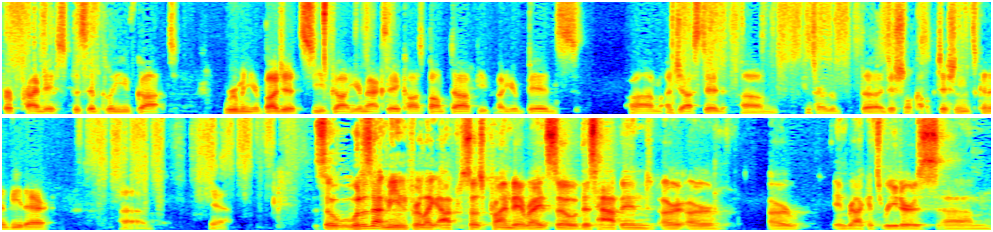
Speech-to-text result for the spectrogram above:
for Prime Day specifically, you've got room in your budgets, you've got your max ACoS bumped up, you've got your bids um, adjusted um, in terms of the additional competition that's going to be there. Um, yeah. So what does that mean for like after? So it's Prime Day, right? So this happened. Our our our in brackets readers um,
